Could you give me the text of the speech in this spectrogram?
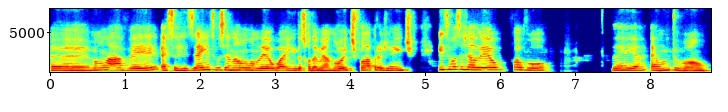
é, vão lá ver essa resenha. Se você não leu ainda Sol da Meia-Noite, falar pra gente. E se você já leu, por favor, leia, é muito bom.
